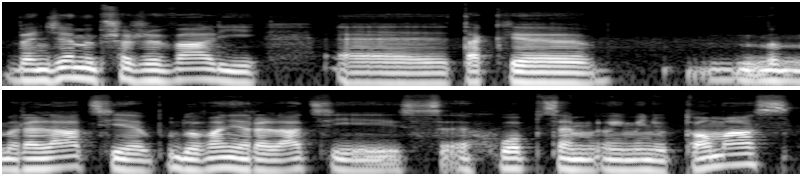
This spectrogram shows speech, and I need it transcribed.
Będziemy przeżywali e, takie relacje, budowanie relacji z chłopcem o imieniu Thomas,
